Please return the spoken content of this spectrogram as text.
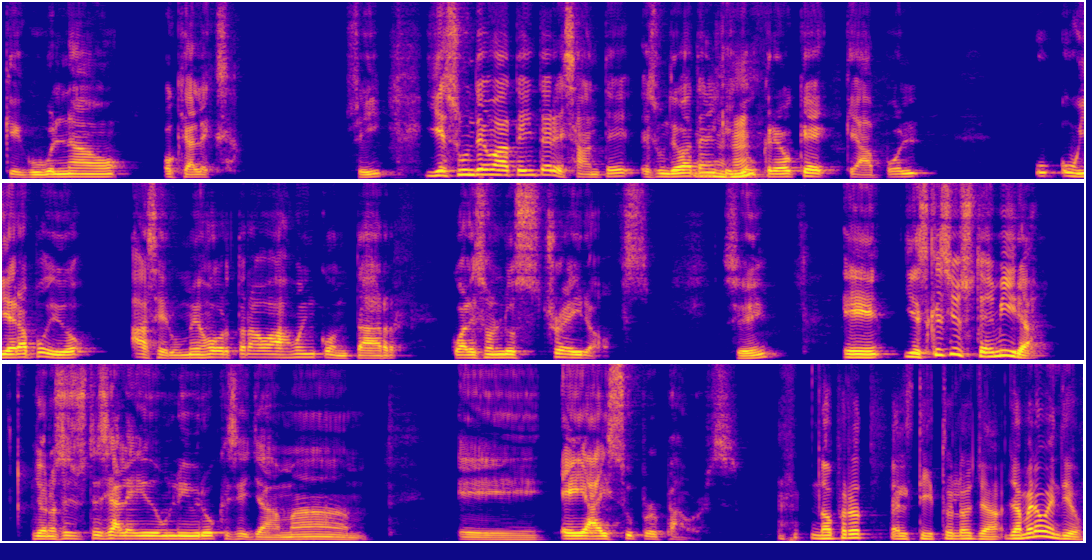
que Google Now o que Alexa. ¿Sí? Y es un debate interesante, es un debate en el que yo creo que, que Apple hubiera podido hacer un mejor trabajo en contar cuáles son los trade-offs. ¿Sí? Eh, y es que si usted mira, yo no sé si usted se ha leído un libro que se llama eh, AI Superpowers. No, pero el título ya, ya me lo vendió.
